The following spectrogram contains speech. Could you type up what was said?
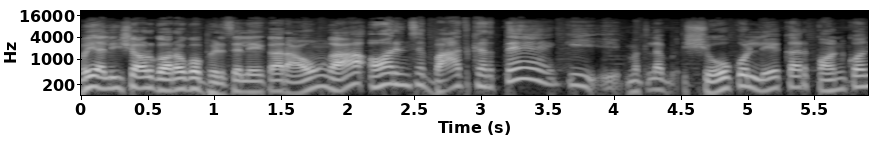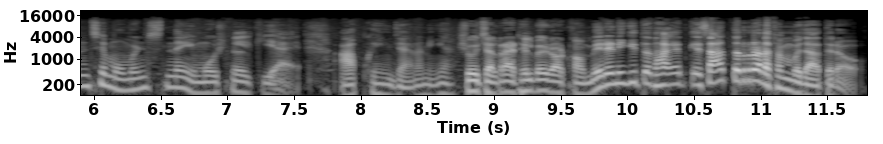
भाई अलीशा और गौरव को फिर से लेकर आऊँगा और इनसे बात करते हैं कि मतलब शो को लेकर कौन कौन से मोमेंट्स ने इमोशनल किया है। आप कहीं जाना नहीं है। शो चल रहा है मेरे निकी तथागत के साथ रड़फम बजाते रहो।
